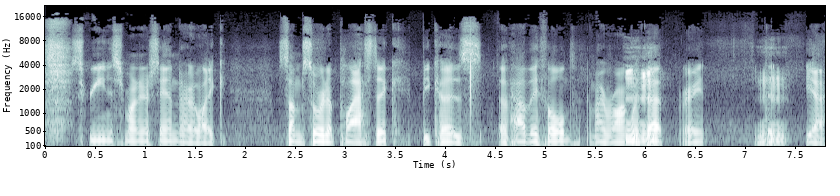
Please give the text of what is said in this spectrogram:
screens from what I understand are like some sort of plastic because of how they fold. Am I wrong with Mhm. that? Right? That- Mhm. yeah.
